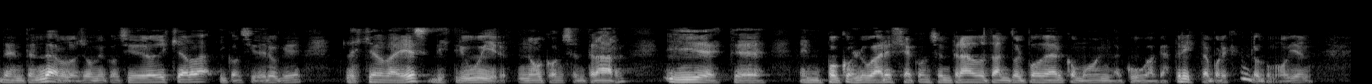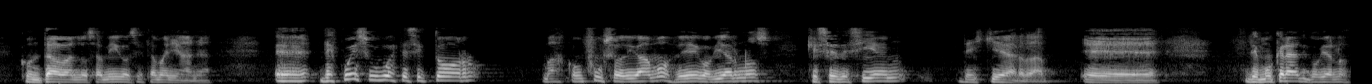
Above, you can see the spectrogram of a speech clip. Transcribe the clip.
de entenderlo. Yo me considero de izquierda y considero que la izquierda es distribuir, no concentrar. Y este, en pocos lugares se ha concentrado tanto el poder como en la Cuba castrista, por ejemplo, como bien contaban los amigos esta mañana. Eh, después hubo este sector más confuso, digamos, de gobiernos que se decían de izquierda. Eh, gobiernos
